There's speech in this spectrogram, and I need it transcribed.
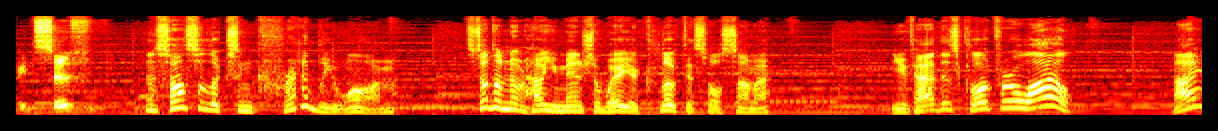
right, Sif? This also looks incredibly warm. Still don't know how you managed to wear your cloak this whole summer. You've had this cloak for a while. I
